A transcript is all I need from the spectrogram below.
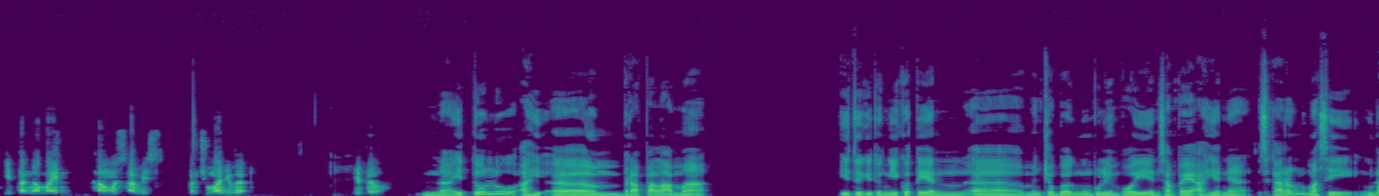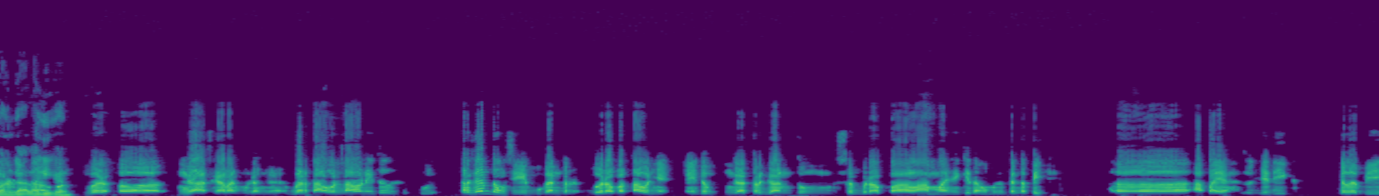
kita nggak main hangus habis percuma juga. Gitu. Nah itu lu em, berapa lama itu gitu ngikutin eh, mencoba ngumpulin poin sampai akhirnya sekarang lu masih udah Ber- enggak lagi kan? Ber- eh, enggak sekarang udah enggak. Bertahun-tahun itu tergantung sih, bukan ter- berapa tahunnya. Ya, Itu enggak tergantung seberapa lamanya kita ngumpulin tapi eh apa ya? Jadi lebih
